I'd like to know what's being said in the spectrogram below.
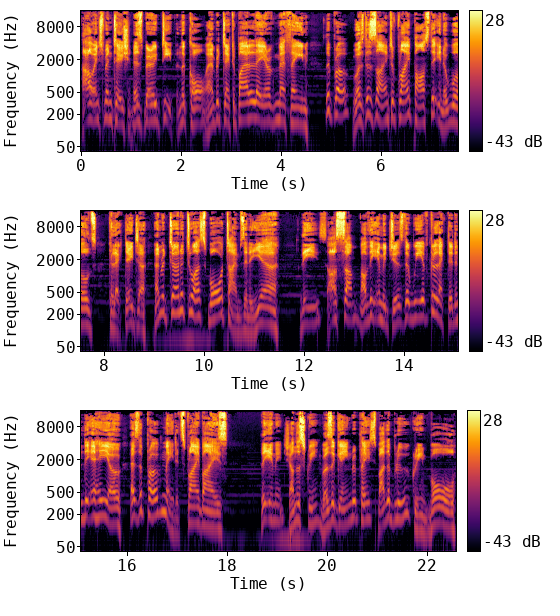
Our instrumentation is buried deep in the core and protected by a layer of methane. The probe was designed to fly past the inner worlds, collect data, and return it to us four times in a year. These are some of the images that we have collected in the Ahio as the probe made its flybys. The image on the screen was again replaced by the blue-green ball,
